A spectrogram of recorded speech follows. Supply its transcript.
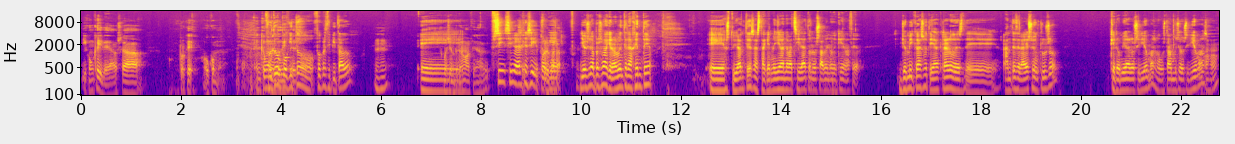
¿y con qué idea? O sea, ¿por qué? ¿O cómo? ¿En qué Fue momento todo un dices- poquito, fue precipitado. Ujú. Eh, Como siempre, ¿no? Al final. Sí, sí, la verdad es que sí, porque yo soy una persona que normalmente la gente, eh, estudiantes, hasta que no llegan a bachillerato no saben lo que quieren hacer. Yo en mi caso tenía claro desde antes de la ESO incluso que no eran los idiomas, me gustaban mucho los idiomas, Ajá.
